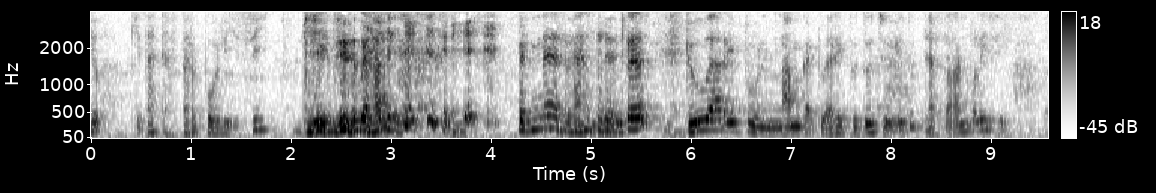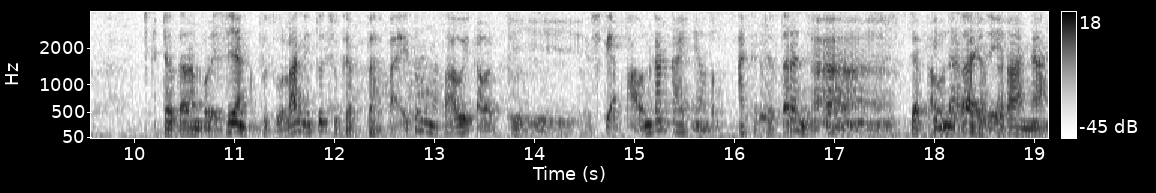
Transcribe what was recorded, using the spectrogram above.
yuk kita daftar polisi gitu kan beneran terus 2006 ke 2007 itu daftaran polisi daftaran polisi yang kebetulan itu juga bapak itu mengetahui kalau di setiap tahun kan kayaknya untuk ada daftaran ya setiap Ah, tahun. setiap tahun itu ada ya. daftaran. Nah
